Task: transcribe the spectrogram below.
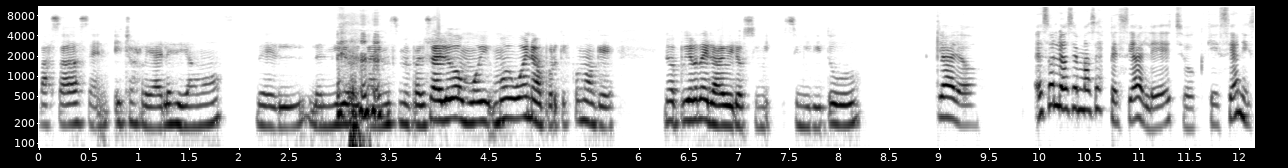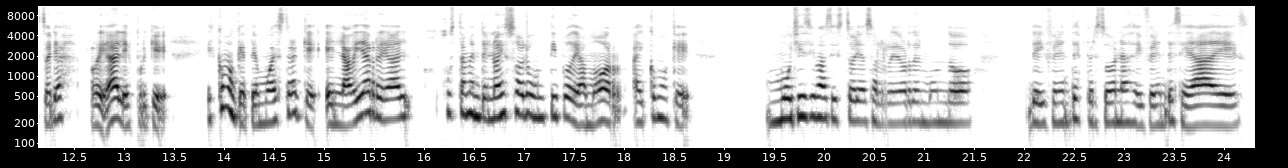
basadas en hechos reales, digamos, del, del New York Times. me parece algo muy, muy bueno porque es como que no pierde la verosimilitud. Claro. Eso lo hace más especial, de hecho, que sean historias reales, porque es como que te muestra que en la vida real justamente no hay solo un tipo de amor, hay como que muchísimas historias alrededor del mundo de diferentes personas, de diferentes edades,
